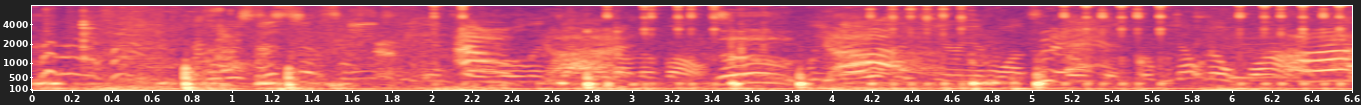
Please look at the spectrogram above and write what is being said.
The Resistance needs the info rolling down on the vault. We know Hyperion wants it open, but we don't know why.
